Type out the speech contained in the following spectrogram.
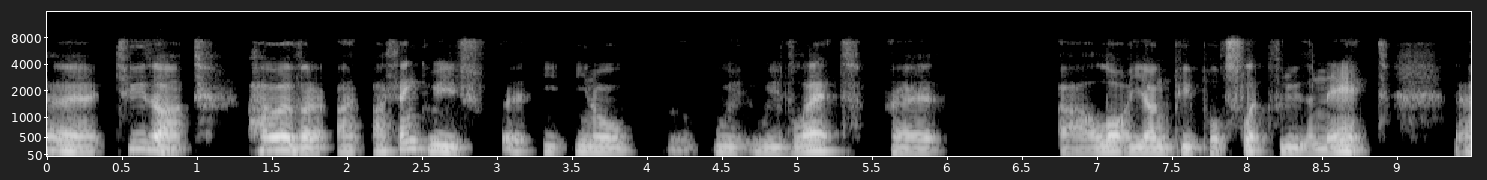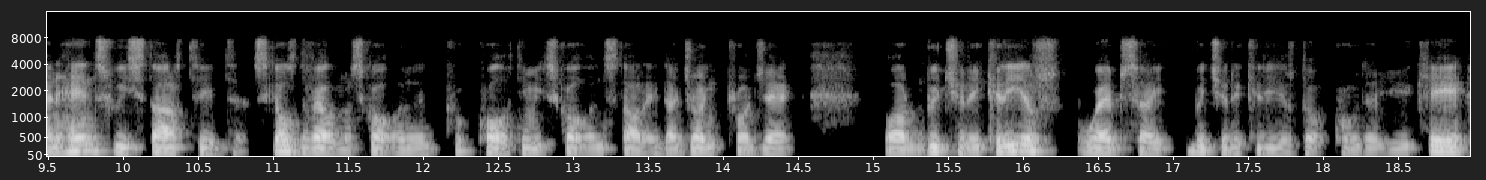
uh, to that. However, I, I think we've, uh, you know, we, we've let uh, a lot of young people slip through the net, and hence we started Skills Development Scotland and Quality Meat Scotland started a joint project or Butchery Careers website, butcherycareers.co.uk,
